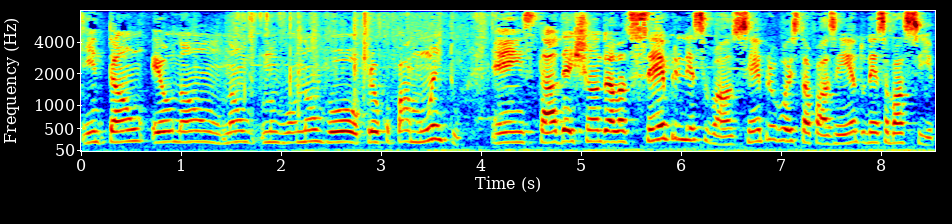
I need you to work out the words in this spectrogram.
então eu não, não, não, vou, não vou preocupar muito em estar deixando ela sempre nesse vaso. Sempre eu vou estar fazendo nessa bacia.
